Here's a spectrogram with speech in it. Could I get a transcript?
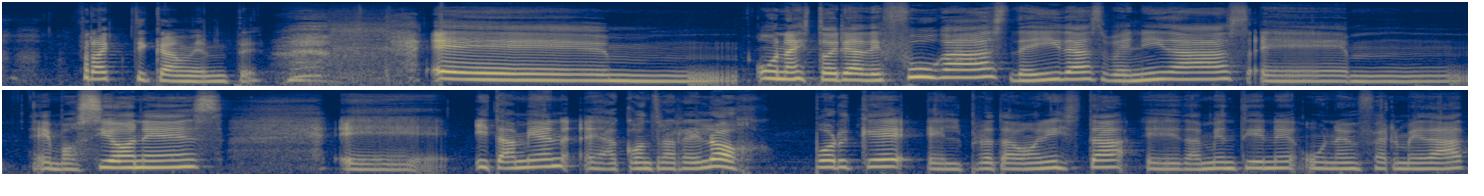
prácticamente. Eh, una historia de fugas, de idas, venidas, eh, emociones eh, y también eh, a contrarreloj, porque el protagonista eh, también tiene una enfermedad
